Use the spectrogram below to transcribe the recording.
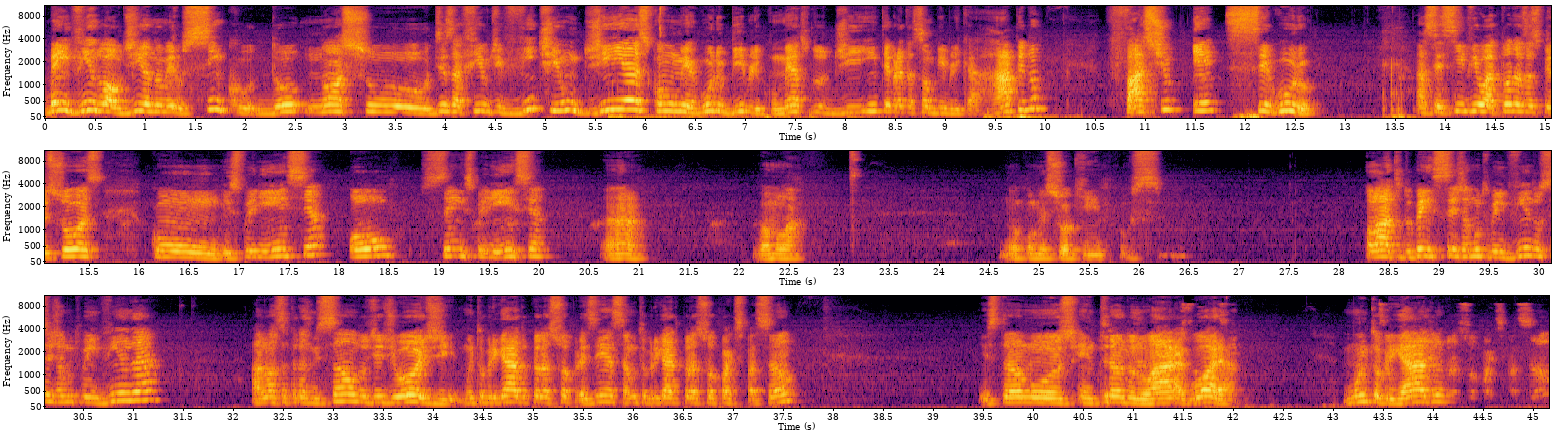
Bem-vindo ao dia número 5 do nosso desafio de 21 dias com o mergulho bíblico, método de interpretação bíblica rápido, fácil e seguro. Acessível a todas as pessoas com experiência ou sem experiência. Ah, vamos lá. Não começou aqui. Olá, tudo bem? Seja muito bem-vindo, seja muito bem-vinda à nossa transmissão do dia de hoje. Muito obrigado pela sua presença, muito obrigado pela sua participação. Estamos entrando no ar agora. Muito obrigado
